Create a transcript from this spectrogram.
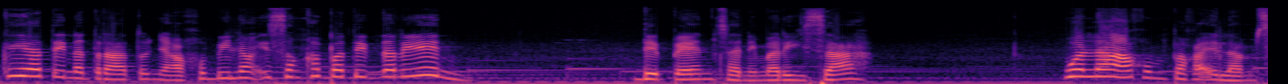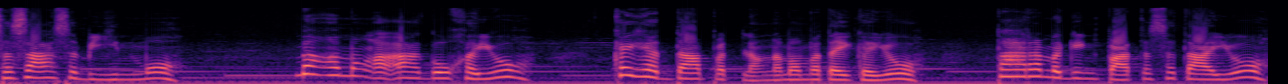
Kaya tinatrato niya ako bilang isang kapatid na rin. Depensa ni Marisa. Wala akong pakailam sa sasabihin mo. Mga mga agaw kayo. Kaya dapat lang na mamatay kayo para maging patas sa tayo.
